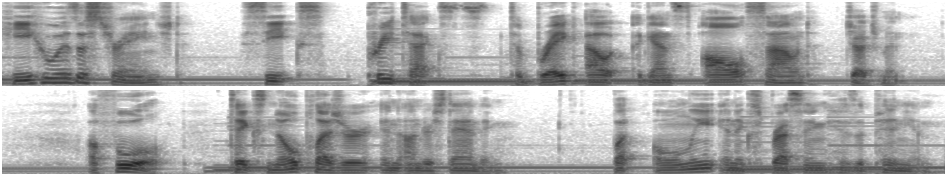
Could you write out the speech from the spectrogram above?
He who is estranged seeks pretexts to break out against all sound judgment. A fool takes no pleasure in understanding, but only in expressing his opinion.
